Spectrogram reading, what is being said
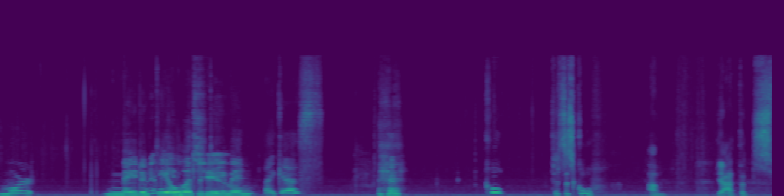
More made a What do you deal mean, with the two? demon, I guess. Cool. This is cool. Um, yeah, that's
